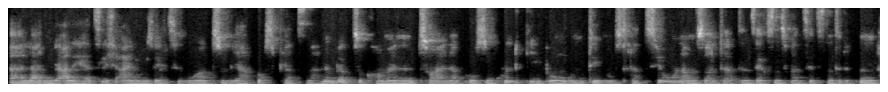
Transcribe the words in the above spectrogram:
äh, laden wir alle herzlich ein, um 16 Uhr zum Jakobsplatz nach Nürnberg zu kommen, zu einer großen Kundgebung und Demonstration. Am Sonntag, den 26.03.,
